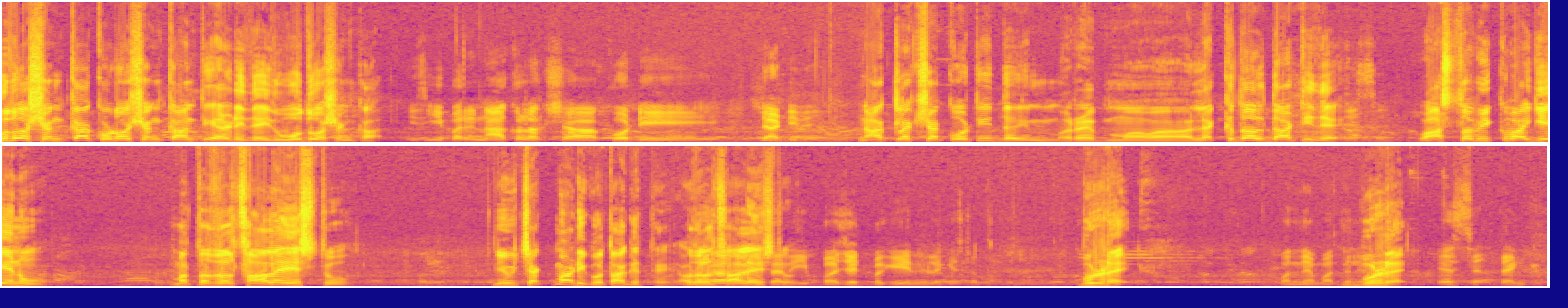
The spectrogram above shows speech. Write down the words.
ಊದೋ ಶಂಕ ಕೊಡೋ ಶಂಕ ಅಂತ ಎರಡಿದೆ ಇದು ಊದೋ ಶಂಕ ಈ- ಬಾರಿ ನಾಲ್ಕು ಲಕ್ಷ ಕೋಟಿ ದಾಟಿದೆ ನಾಲ್ಕು ಲಕ್ಷ ಕೋಟಿ ಲೆಕ್ಕದಲ್ಲಿ ದಾಟಿದೆ ವಾಸ್ತವಿಕವಾಗಿ ಏನು ಮತ್ತು ಅದ್ರಲ್ಲಿ ಸಾಲ ಎಷ್ಟು ನೀವು ಚೆಕ್ ಮಾಡಿ ಗೊತ್ತಾಗುತ್ತೆ ಅದ್ರಲ್ಲಿ ಸಾಲ ಎಷ್ಟು ಈ ಬಜೆಟ್ ಬಗ್ಗೆ ಏನು ಹೇಳಕ್ಕೆ ಇಷ್ಟಪಡ್ತೀನಿ ಬುರುಡೆ ಒಂದೇ ಮಾತು ಬುರುಡೆ yes sir thank you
